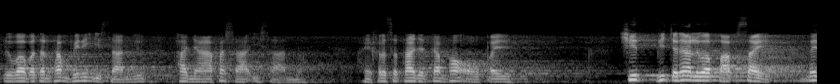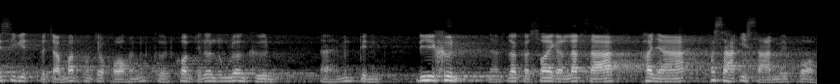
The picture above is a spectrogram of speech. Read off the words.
หรือว่าวัฒนธรรมพิธีอีสานหรือพญาภาษาอีสานเนาะให้คณะสัตยาญาติธรรมเขาออกไป คิดพิจารณาหรือว่าปรับใส่ในชีวิตประจำวันของเจ้าของให้มันเกิดความเจริญรุ่งเรืองขึ้นให้มันเป็นดีขึ้นนะแล้วก็ช่วยกันรักษาพญาภาษาอีสานไว้พร้อม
